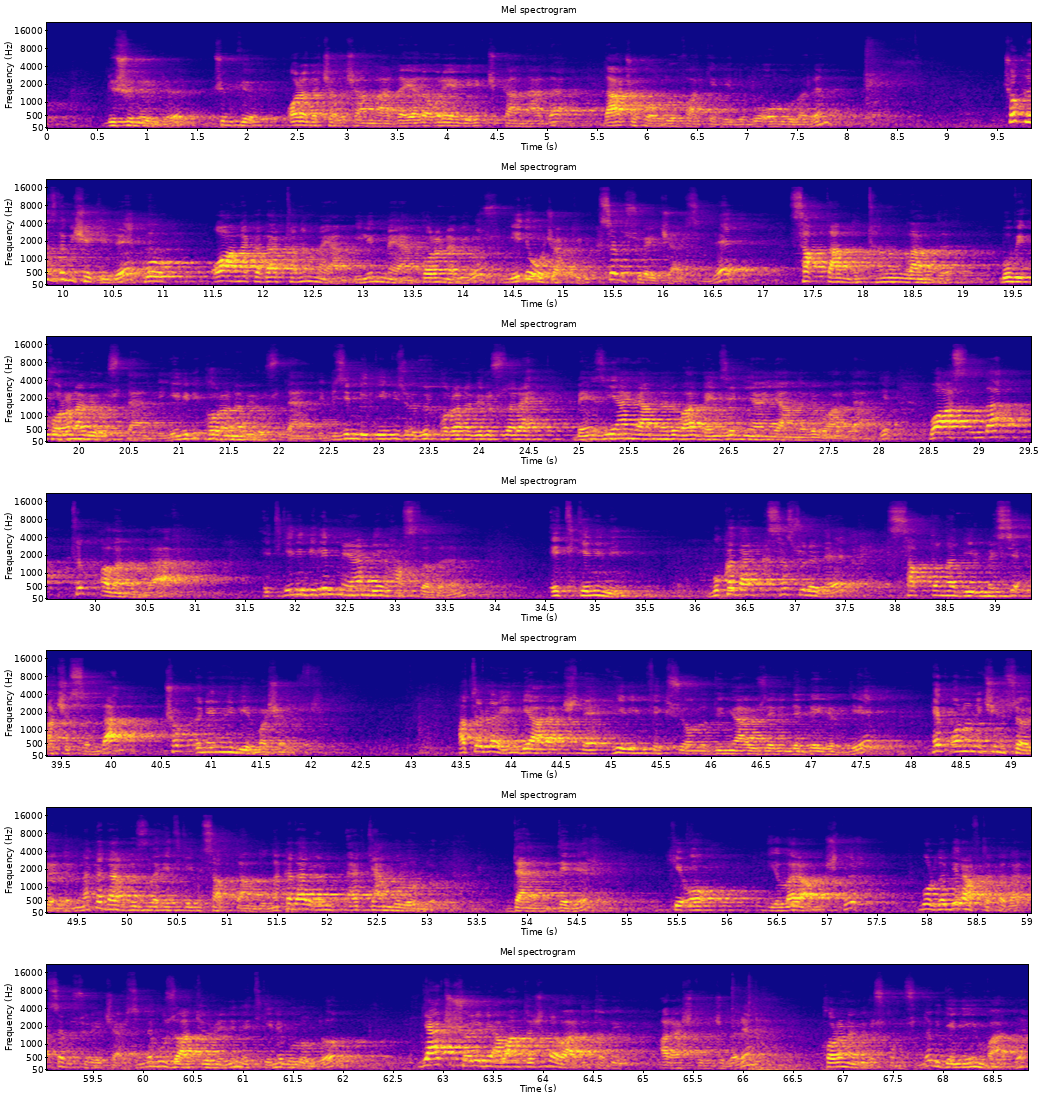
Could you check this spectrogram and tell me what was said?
düşünüldü. Çünkü orada çalışanlarda ya da oraya girip çıkanlarda daha çok olduğu fark edildi bu olguların. Çok hızlı bir şekilde bu o ana kadar tanınmayan, bilinmeyen koronavirüs 7 Ocak gibi kısa bir süre içerisinde saptandı, tanımlandı. Bu bir koronavirüs dendi, yeni bir koronavirüs dendi. Bizim bildiğimiz öbür koronavirüslere benzeyen yanları var, benzemeyen yanları var dendi. Bu aslında tıp alanında etkeni bilinmeyen bir hastalığın etkeninin bu kadar kısa sürede saptanabilmesi açısından çok önemli bir başarıdır. Hatırlayın bir ara işte HIV infeksiyonu dünya üzerinde belirdi. Hep onun için söylenir. Ne kadar hızlı etkeni saptandı, ne kadar erken bulundu den, denir. Ki o yıllar almıştır. Burada bir hafta kadar kısa bir süre içerisinde bu zatürrenin etkeni bulundu. Gerçi şöyle bir avantajı da vardı tabii araştırıcıların. Koronavirüs konusunda bir deneyim vardı.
